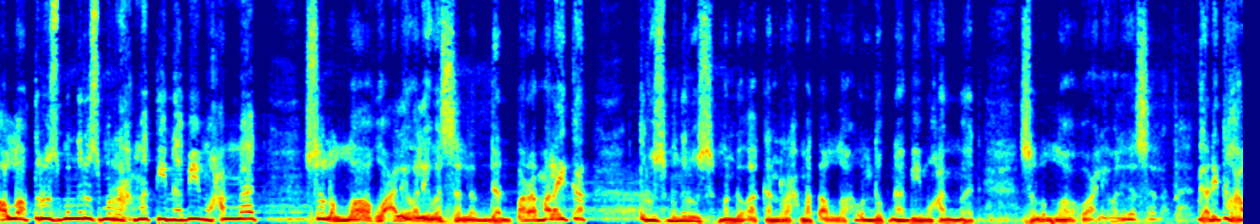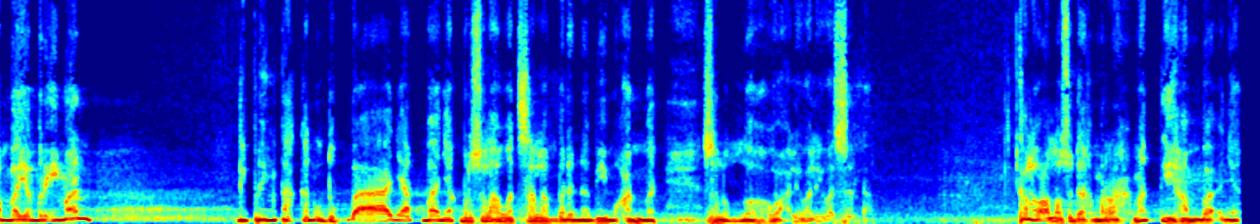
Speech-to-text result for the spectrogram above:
Allah terus menerus merahmati Nabi Muhammad sallallahu alaihi wasallam dan para malaikat terus menerus mendoakan rahmat Allah untuk Nabi Muhammad sallallahu alaihi wasallam. Karena itu hamba yang beriman diperintahkan untuk banyak-banyak berselawat salam pada Nabi Muhammad sallallahu alaihi wasallam. Kalau Allah sudah merahmati hambanya,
